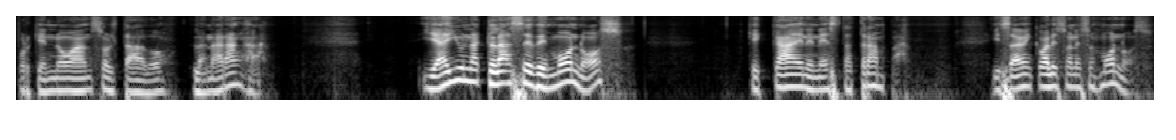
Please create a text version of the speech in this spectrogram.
Porque no han soltado la naranja. Y hay una clase de monos que caen en esta trampa. ¿Y saben cuáles son esos monos?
